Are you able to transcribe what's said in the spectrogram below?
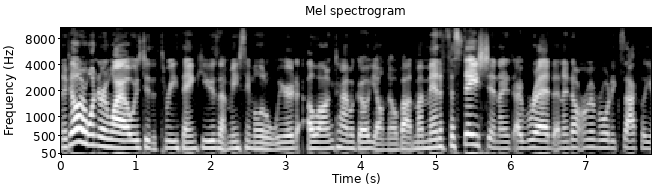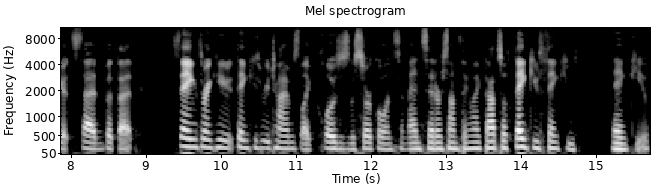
And if y'all are wondering why I always do the three thank yous, that may seem a little weird. A long time ago, y'all know about my manifestation. I, I read, and I don't remember what exactly it said, but that saying thank you, thank you three times like closes the circle and cements it or something like that. So thank you, thank you, thank you.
